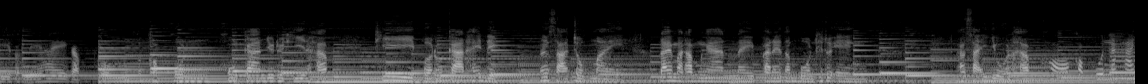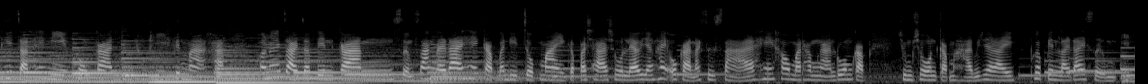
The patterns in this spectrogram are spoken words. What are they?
ดีๆ แบบนี้ให้กับผม ขอบคุณโครงการ UTT นะครับ ที่เปิดโอกาสให้เด็กนักศึกษาจบใหม่ ได้มาทำงานในภายในตำบลที่ตัวเองอาศัยอยู่นะครับ ขอขอบคุณนะคะที่จัดให้มีโครงการ U2T ขึ้นมาค่ะเพราะเนื่ องจากจะเป็นการเสริมสร้างรายได้ให้กับบัณฑิตจบใหม่กับประชาชนแล้วยังให้โอกาสนักศึกษาให้เข้ามาทำงานร่วมกับชุมชนกับมหาวิทยาลัย เพื่อเป็นรายได้เสริมอีก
